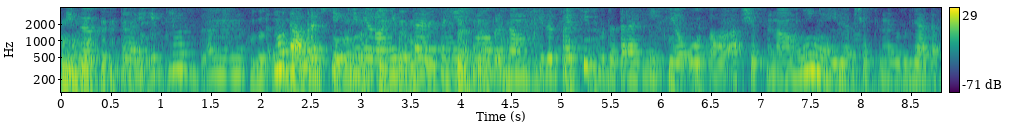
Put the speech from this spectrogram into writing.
И, да, и плюс, ну да, в России, к примеру, они пытаются неким образом предотвратить вот это развитие общественного мнения или общественных взглядов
